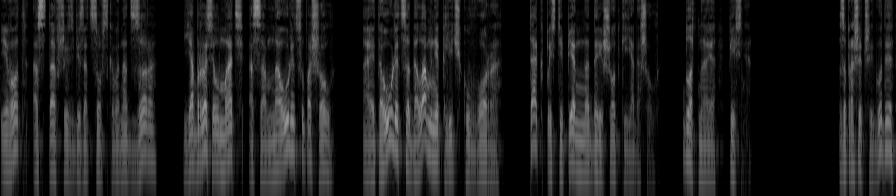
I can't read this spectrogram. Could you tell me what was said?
И вот, оставшись без отцовского надзора, я бросил мать, а сам на улицу пошел. А эта улица дала мне кличку вора. Так постепенно до решетки я дошел. Блатная песня. За прошедшие годы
